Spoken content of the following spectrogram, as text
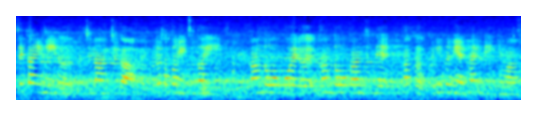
世界にいるうちなんちがふるさとに集い感動を超える感動を感じて各国々へ入っていきます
